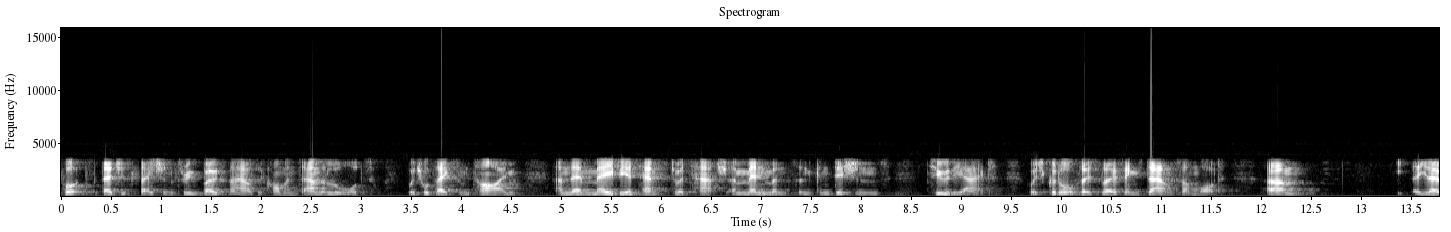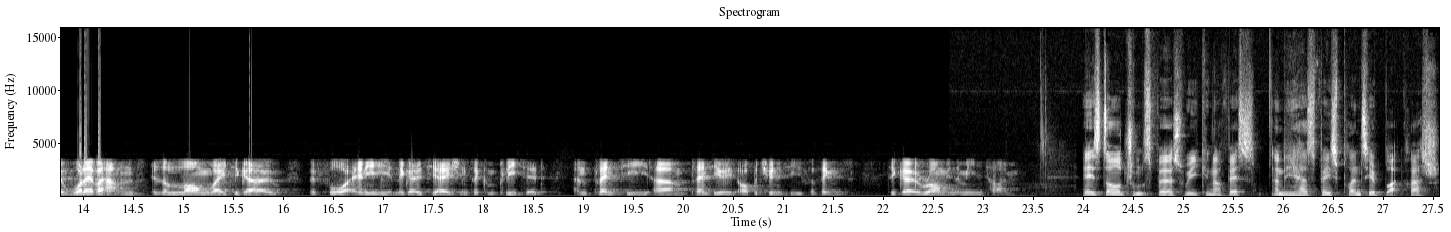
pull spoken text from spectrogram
put legislation through both the House of Commons and the Lords, which will take some time, and there may be attempts to attach amendments and conditions to the Act, which could also slow things down somewhat. Um, you know, whatever happens is a long way to go before any negotiations are completed, and plenty, um, plenty of opportunity for things to go wrong in the meantime. It's Donald Trump's first week in office, and he has faced plenty of backlash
